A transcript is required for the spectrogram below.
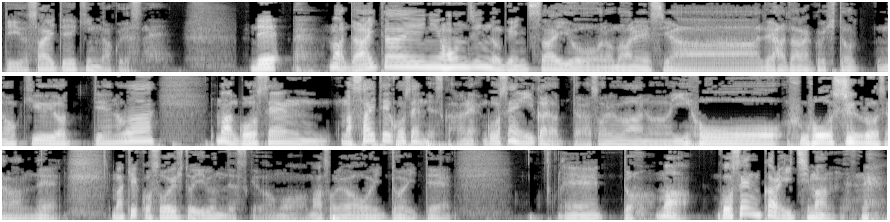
ていう最低金額ですね。で、まあ大体日本人の現地採用のマレーシアで働く人の給与っていうのは、まあ5000、まあ最低5000ですからね。5000以下だったらそれはあの違法、不法就労者なんで、まあ結構そういう人いるんですけども、まあそれは置いといて、えー、っと、まあ5000から1万ですね。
